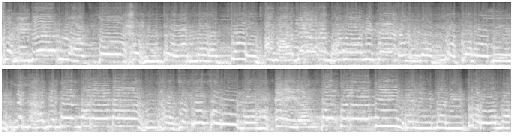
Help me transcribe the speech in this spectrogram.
শহীদের রক্ত শহীদের রক্ত আমাদের ভবনীতে রক্ত কোনদিন না যেতে পারে না উঠা যেতে পারে না এই রক্ত কোনদিন বেইমানি করে না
